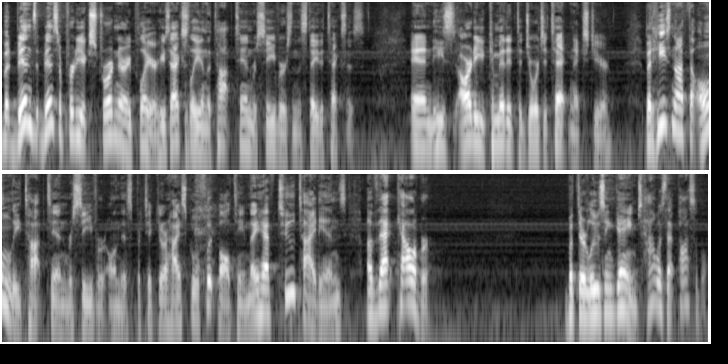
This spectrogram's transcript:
but Ben's, Ben's a pretty extraordinary player. He's actually in the top 10 receivers in the state of Texas and he's already committed to Georgia Tech next year. But he's not the only top 10 receiver on this particular high school football team. They have two tight ends of that caliber. But they're losing games. How is that possible?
